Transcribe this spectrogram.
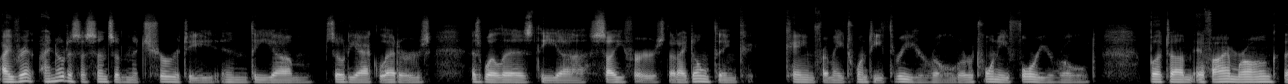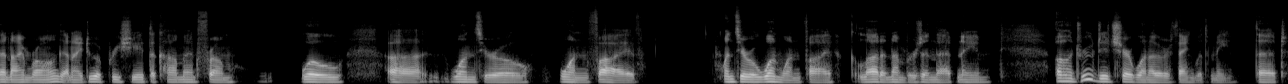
I read, I notice a sense of maturity in the um, Zodiac letters as well as the uh, ciphers that I don't think came from a 23 year old or 24 year old. But um, if I'm wrong, then I'm wrong, and I do appreciate the comment from Whoa uh, 1015. 10115. A lot of numbers in that name. Uh, Drew did share one other thing with me that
